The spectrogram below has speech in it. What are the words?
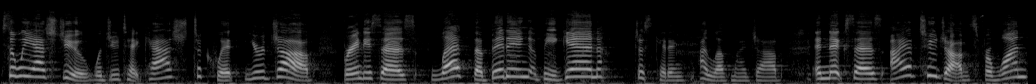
So we asked you, would you take cash to quit your job? Brandy says, let the bidding begin. Just kidding. I love my job. And Nick says, I have two jobs. For one,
